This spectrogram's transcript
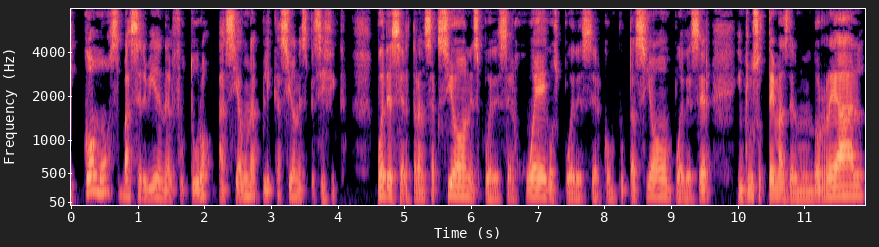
y cómo va a servir en el futuro hacia una aplicación específica. Puede ser transacciones, puede ser juegos, puede ser computación, puede ser incluso temas del mundo real,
